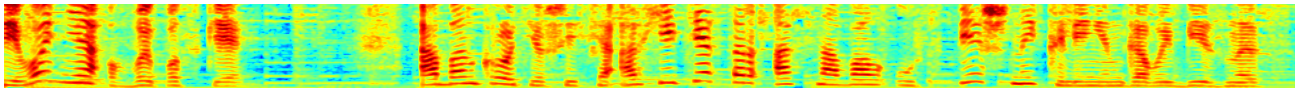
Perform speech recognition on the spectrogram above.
Сегодня в выпуске. Обанкротившийся архитектор основал успешный клининговый бизнес.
